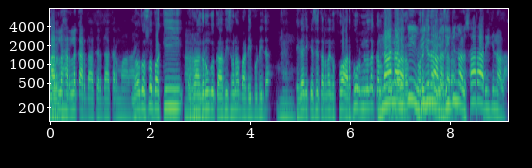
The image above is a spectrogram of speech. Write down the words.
ਹਰਲ। ਹਰਲ ਕਰਦਾ ਫਿਰਦਾ ਕਰਮਾਂ ਵਾਲਾ ਲਓ ਦੋਸਤੋ ਬਾਕੀ। ਰੰਗ ਰੁੰਗ ਕਾਫੀ ਸੋਹਣਾ ਬਾਡੀ ਬੁੱਡੀ ਦਾ। ਠੀਕ ਹੈ ਜੀ ਕਿਸੇ ਤਰ੍ਹਾਂ ਦਾ ਫੁਹਾਰ ਫੂਰ ਮੈਨੂੰ ਤਾਂ ਕਲਮ ਨਾ ਨਾ ਜੀ ਹੀ ਆ ਸਾਰਾ। origignal ਆ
